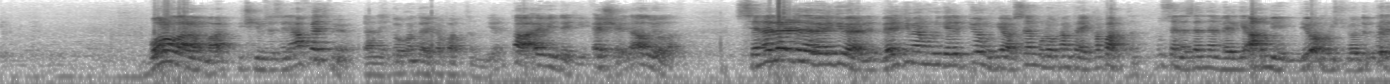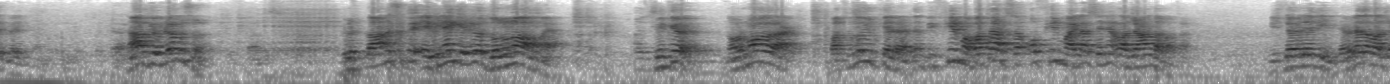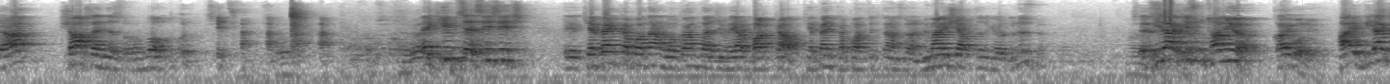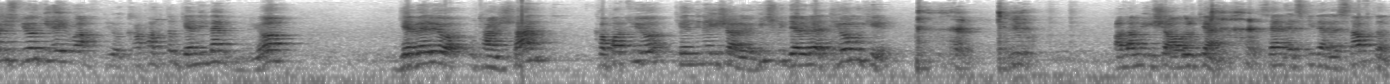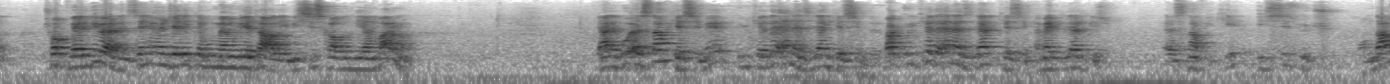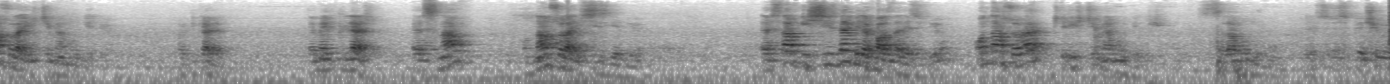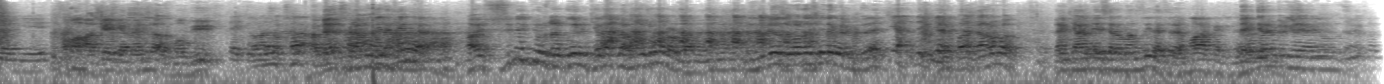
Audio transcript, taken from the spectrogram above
Bonoların var. Hiç kimse seni affetmiyor. Yani lokantayı kapattın diye. Ta evindeki eşeği de alıyorlar. Senelerce de vergi verdin. Vergi memuru gelip diyor mu ki ya sen bu lokantayı kapattın. Bu sene senden vergi almayayım diyor mu? Hiç gördün mü vergi memuru? Ne yapıyor biliyor musun? Gırtlağını sıkıyor, evine geliyor donunu almaya. Çünkü normal olarak batılı ülkelerde bir firma batarsa o firmayla senin alacağın da batar. Bizde öyle değil. Devlet alacağı şahsen de sorumlu olur. e kimse siz hiç e, kepenk kapatan lokantacı veya bakkal kepenk kapattıktan sonra nümayiş yaptığını gördünüz mü? Bilakis utanıyor. Kayboluyor. Hayır bilakis diyor ki eyvah diyor kapattım kendinden diyor. Geberiyor utançtan. Kapatıyor. Kendine iş arıyor. Hiçbir devlet diyor mu ki bir adamı işe alırken sen eskiden esnaftın. Çok vergi verdin. Seni öncelikle bu memuriyete alayım. işsiz kaldın diyen var mı? Yani bu esnaf kesimi ülkede en ezilen kesimdir. Bak ülkede en ezilen kesim emekliler bir, esnaf iki, işsiz üç. Ondan sonra işçi memur geliyor. Bak dikkat et. Emekliler, esnaf, ondan sonra işsiz geliyor. Esnaf işsizden bile fazla eziliyor. Ondan sonra işte işçi memur gelir. Sıra budur. Siz peşin vergiyi Ama Hacı'ya gelmeniz lazım, o büyük. Peki ona çok Ha, ben İstanbul değilim de. Hayır sizi bekliyoruz. Buyurun Kemal hoca var orada. Biz biliyoruz orada şey de verir bize. Yani Başkanım bak. Ben kendime selamlarınızı iletirim. Muhakkak. Beklerim bir gün.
